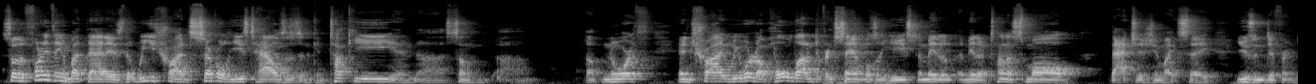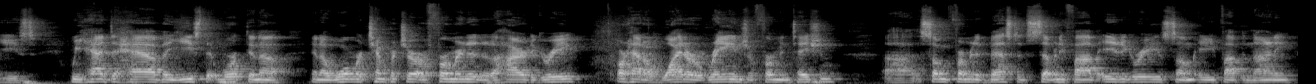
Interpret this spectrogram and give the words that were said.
So the funny thing about that is that we tried several yeast houses in Kentucky and uh, some um, up north, and tried. We ordered a whole lot of different samples of yeast and made a, made a ton of small batches, you might say, using different yeast. We had to have a yeast that worked in a in a warmer temperature or fermented at a higher degree, or had a wider range of fermentation. Uh, some fermented best at 75, 80 degrees, some 85 to 90,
